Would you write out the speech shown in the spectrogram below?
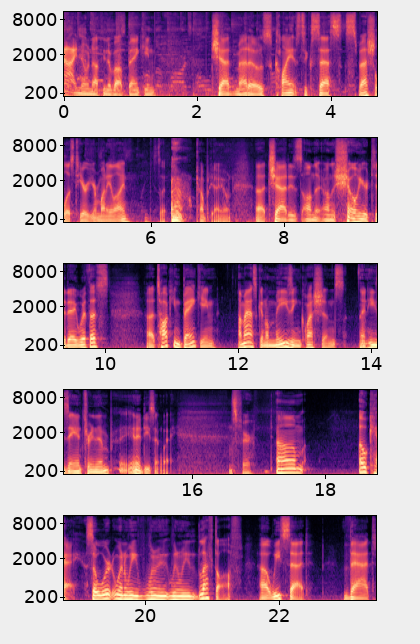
I know nothing about banking. Chad Meadows, client success specialist here at Your Money Line. It's a company I own. Uh, Chad is on the on the show here today with us, uh, talking banking. I'm asking amazing questions, and he's answering them in a decent way. That's fair. Um, Okay, so we're, when we when we when we left off, uh, we said that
